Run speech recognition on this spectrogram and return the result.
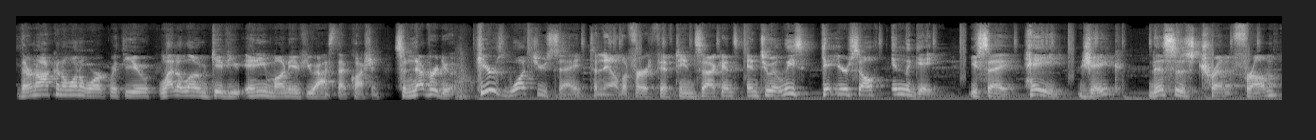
They're not going to want to work with you, let alone give you any money if you ask that question. So never do it. Here's what you say to nail the first 15 seconds and to at least get yourself in the gate. You say, Hey, Jake, this is Trent from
